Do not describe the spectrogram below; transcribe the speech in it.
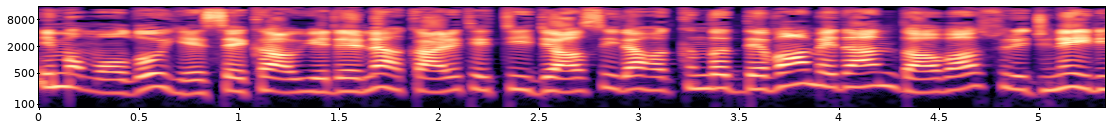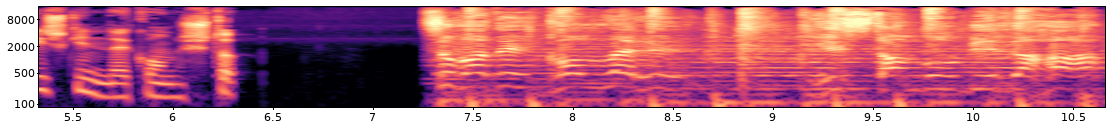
İmamoğlu YSK üyelerine hakaret ettiği iddiasıyla hakkında devam eden dava sürecine ilişkin de konuştu. Sıvadı kolları İstanbul bir daha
